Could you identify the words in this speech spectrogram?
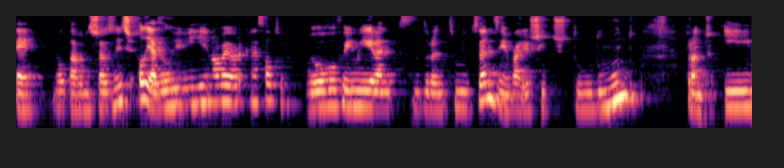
É, ele estava nos Estados Unidos. Aliás, ele vivia em Nova Iorque nessa altura. O meu avô foi imigrante durante muitos anos, em vários sítios do, do mundo. Pronto, e,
